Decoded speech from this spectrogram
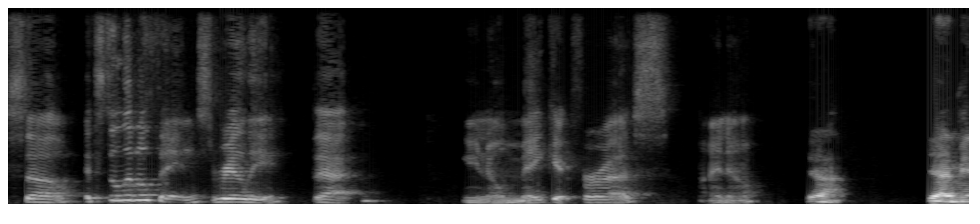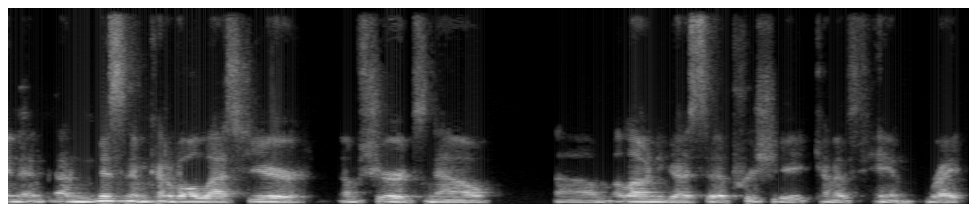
So it's the little things really that you know make it for us. I know. Yeah, yeah. I mean, and, and missing him kind of all last year. I'm sure it's now um, allowing you guys to appreciate kind of him, right?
